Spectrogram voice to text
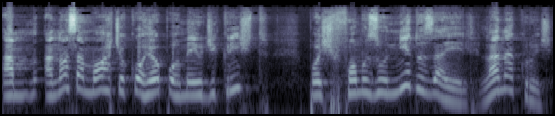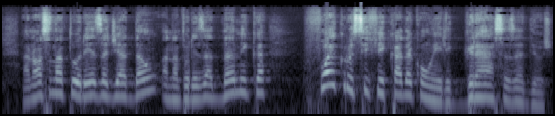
a, a nossa morte ocorreu por meio de Cristo pois fomos unidos a Ele, lá na cruz. A nossa natureza de Adão, a natureza adâmica, foi crucificada com ele, graças a Deus.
